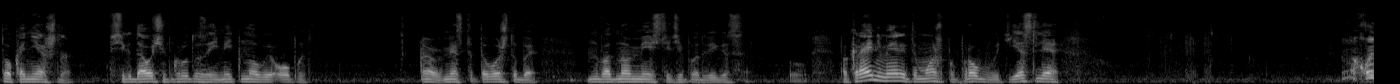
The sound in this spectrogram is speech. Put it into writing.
то, конечно, всегда очень круто заиметь новый опыт. А вместо того, чтобы в одном месте, типа, двигаться. По крайней мере, ты можешь попробовать. Если... Ну, хуй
